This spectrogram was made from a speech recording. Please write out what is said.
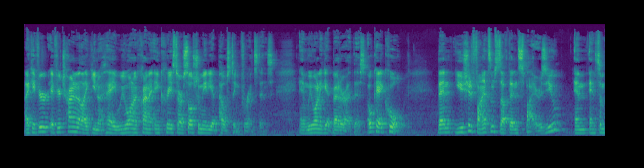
like if you're if you're trying to like you know, hey, we want to kind of increase our social media posting, for instance, and we want to get better at this. Okay, cool. Then you should find some stuff that inspires you and and some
